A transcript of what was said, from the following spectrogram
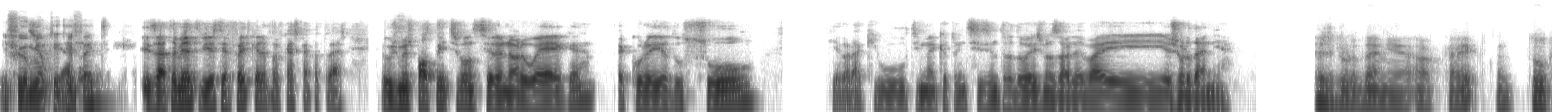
E foi o melhor que podia ter feito. Exatamente, devias ter feito, que era para ficar cá para trás. Os meus palpites vão ser a Noruega, a Coreia do Sul, e agora aqui o último é que eu estou indeciso entre dois, mas olha, vai a Jordânia. A Jordânia, ok. Portanto,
